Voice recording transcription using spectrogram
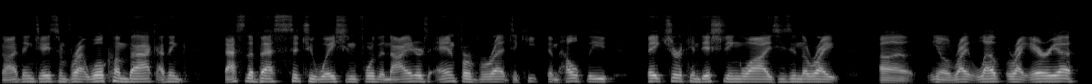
You know, I think Jason Verrett will come back. I think that's the best situation for the Niners and for Verrett to keep him healthy, make sure conditioning wise he's in the right uh, you know, right level, right area.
